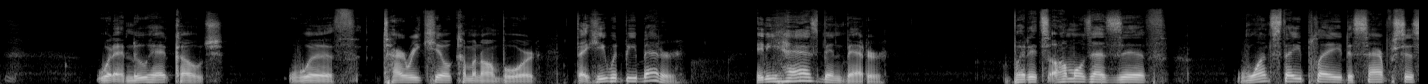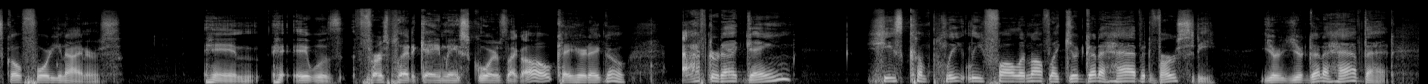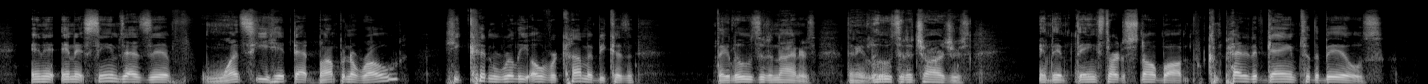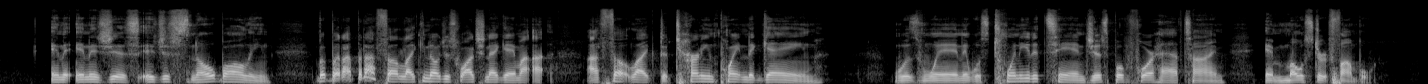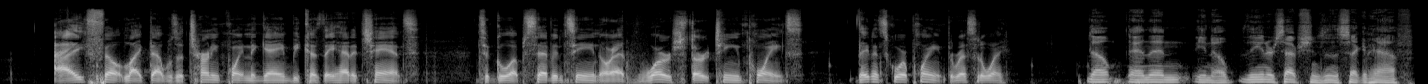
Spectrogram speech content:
with a new head coach, with Tyreek Hill coming on board, that he would be better, and he has been better. But it's almost as if once they played the San Francisco 49ers, and it was first play of the game they scored. It's like, oh, okay, here they go. After that game, he's completely fallen off. Like you're gonna have adversity. You're you're gonna have that. And it and it seems as if once he hit that bump in the road, he couldn't really overcome it because they lose to the Niners, then they lose to the Chargers, and then things start to snowball. Competitive game to the Bills and and it's just it's just snowballing. But but I, but I felt like you know just watching that game, I I, I felt like the turning point in the game was when it was twenty to ten just before halftime, and Mostert fumbled. I felt like that was a turning point in the game because they had a chance to go up seventeen or at worst thirteen points. They didn't score a point the rest of the way. No, and then you know the interceptions in the second half.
